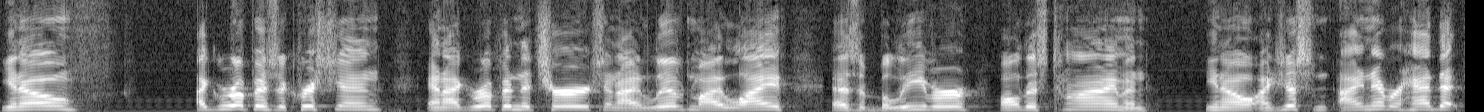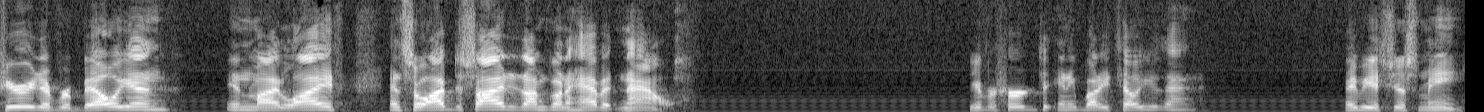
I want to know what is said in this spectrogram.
you know, I grew up as a Christian and I grew up in the church and I lived my life as a believer all this time and you know, I just, I never had that period of rebellion in my life, and so I've decided I'm going to have it now. You ever heard anybody tell you that? Maybe it's just me.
